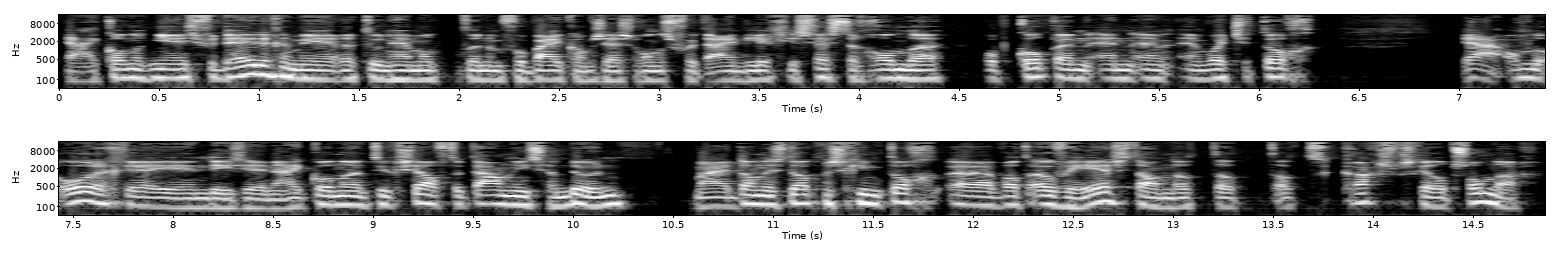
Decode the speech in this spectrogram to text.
Ja, hij kon het niet eens verdedigen meer toen Hamilton hem voorbij kwam. Zes rondes voor het einde lig je 60 ronden op kop en, en, en, en word je toch ja, om de oren gereden in die zin. Hij kon er natuurlijk zelf totaal niets aan doen. Maar dan is dat misschien toch uh, wat overheerst dan, dat, dat, dat krachtsverschil op zondag.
